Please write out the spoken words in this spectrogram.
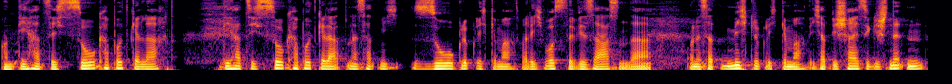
Und die hat sich so kaputt gelacht. Die hat sich so kaputt gelacht und es hat mich so glücklich gemacht, weil ich wusste, wir saßen da und es hat mich glücklich gemacht. Ich habe die Scheiße geschnitten,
